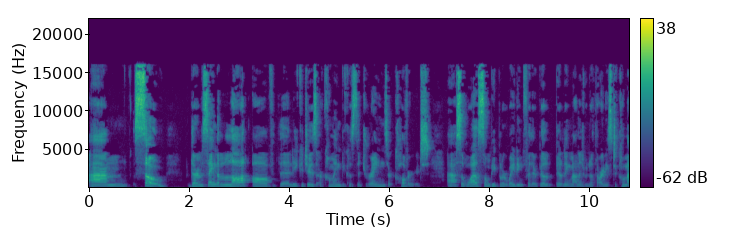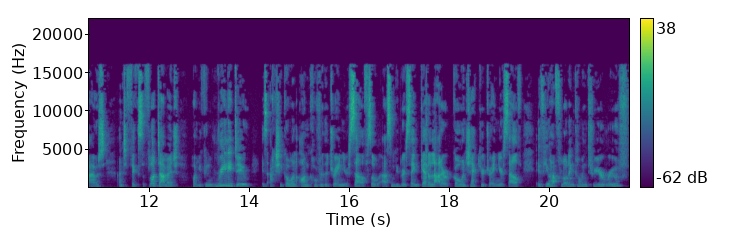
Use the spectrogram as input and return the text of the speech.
Um, so they're saying that a lot of the leakages are coming because the drains are covered. Uh, so while some people are waiting for their build, building management authorities to come out and to fix the flood damage, what you can really do is actually go and uncover the drain yourself. So uh, some people are saying get a ladder, go and check your drain yourself. If you have flooding coming through your roof,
